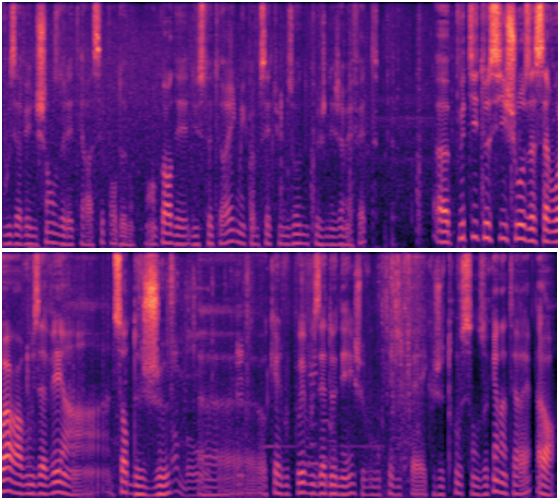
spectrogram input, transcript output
vous, avez une chance de les terrasser pour de bon. Encore du stuttering, mais comme c'est une zone que je n'ai jamais faite. Euh, petite aussi chose à savoir, hein, vous avez un- une sorte de jeu euh, auquel vous pouvez vous adonner. Je vais vous montrer vite fait et que je trouve sans aucun intérêt. Alors,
